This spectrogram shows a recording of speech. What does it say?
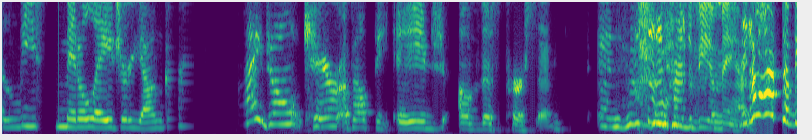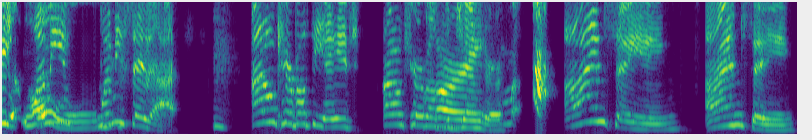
at least middle age or younger. I don't care about the age of this person. And who said it had to be a man? They don't have to be let me let me say that. I don't care about the age. I don't care about the gender. I'm saying, I'm saying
